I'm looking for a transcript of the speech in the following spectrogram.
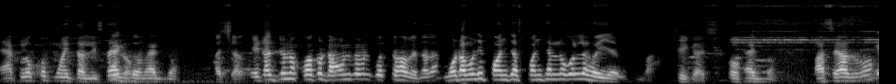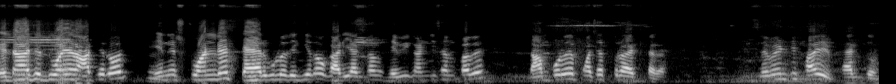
এক লক্ষ পঁয়তাল্লিশ একদম একদম। আচ্ছা এটার জন্য কত ডাউন পেমেন্ট করতে হবে দাদা? মোটামুটি পঞ্চাশ পঞ্চান্ন করলে হয়ে যাবে। বাহ ঠিক আছে একদম। পাশে আসব। এটা আছে দু হাজার আঠেরোর হুম। এনএস টু হান্ড্রেড টায়ারগুলো দেখিয়ে দাও গাড়ি একদম হেভি কন্ডিশন পাবে। দাম পড়বে পঁচাত্তর হাজার টাকা। Seventy five? একদম।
